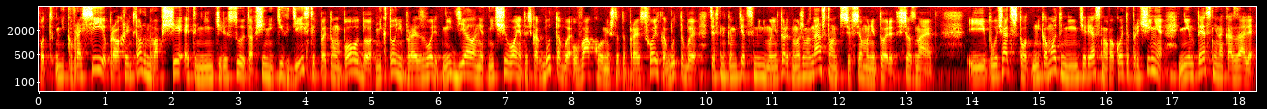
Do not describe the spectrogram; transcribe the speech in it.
Вот в России правоохранительные органы вообще это не интересует, вообще никаких действий по этому поводу никто не производит, ни дела нет, ничего нет. То есть как будто бы в вакууме что-то происходит, как будто бы Следственный комитет СМИ не мониторит, но мы же знаем, что он все, все мониторит, все знает. И получается, что вот никому это не интересно. Какой-то причине ни МТС не наказали,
